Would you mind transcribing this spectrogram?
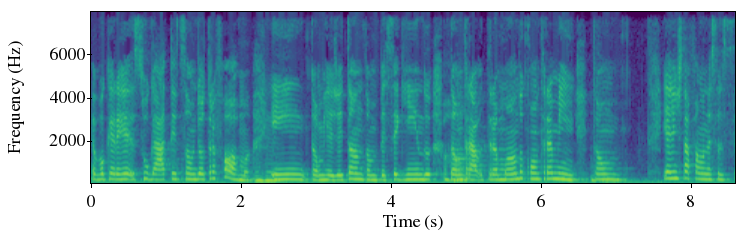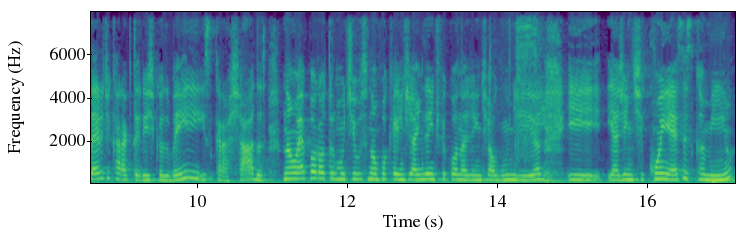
eu vou querer sugar a atenção de outra forma. Uhum. Estão me rejeitando, estão me perseguindo, estão uhum. tra tramando contra mim. Então. Uhum e a gente está falando essa série de características bem escrachadas, não é por outro motivo, senão porque a gente já identificou na gente algum dia e, e, a gente conhece esse caminho,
